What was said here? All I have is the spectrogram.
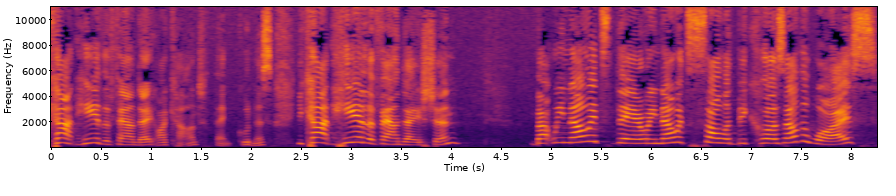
Can't hear the foundation. I can't, thank goodness. You can't hear the foundation, but we know it's there. We know it's solid because otherwise,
